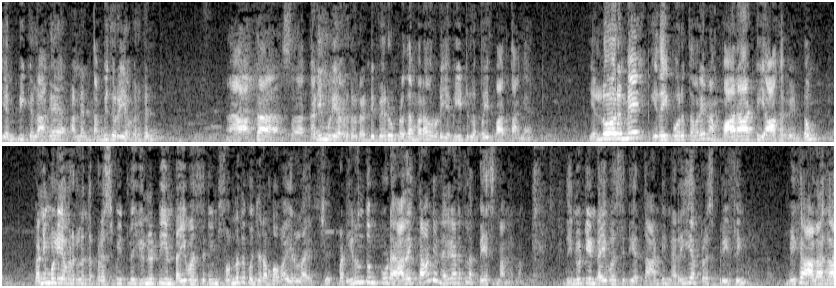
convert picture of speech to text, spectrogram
எம்பிக்களாக அண்ணன் தம்பிதுரை அவர்கள் அக்கா ச- கனிமொழி அவர்கள் ரெண்டு பேரும் பிரதமராக அவருடைய வீட்டில் போய் பார்த்தாங்க. எல்லோருமே இதை பொறுத்தவரை நாம் பாராட்டி ஆக வேண்டும். கனிமொழி அவர்கள் அந்த பிரஸ் மீட்டில் யூனிட்டி அண்ட் டைவர்சிட்டின்னு சொன்னது கொஞ்சம் ரொம்ப வைரல் ஆயிருச்சு. பட் இருந்தும் கூட அதை தாண்டி நிறைய இடத்துல பேசினாங்கன்னா இந்த யூனிட்டி அண்ட் டைவர்சிட்டியை தாண்டி நிறைய பிரஸ் பிரீஃபிங் மிக அழகா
